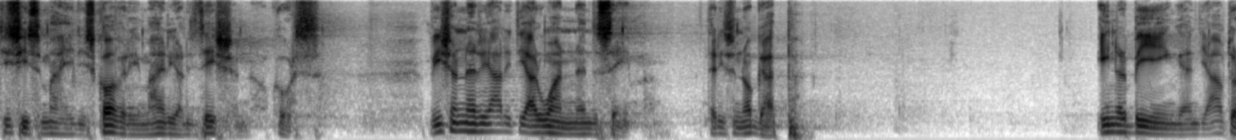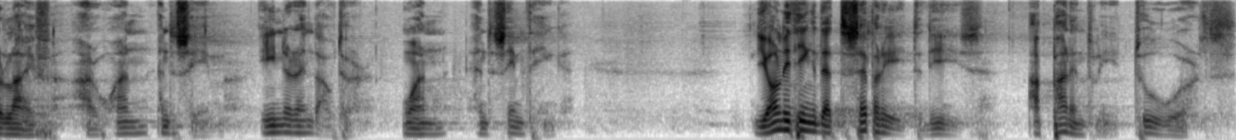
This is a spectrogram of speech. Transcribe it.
This is my discovery, my realization, of course. Vision and reality are one and the same. There is no gap. Inner being and the outer life are one and the same. Inner and outer, one and the same thing. The only thing that separates these apparently two worlds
